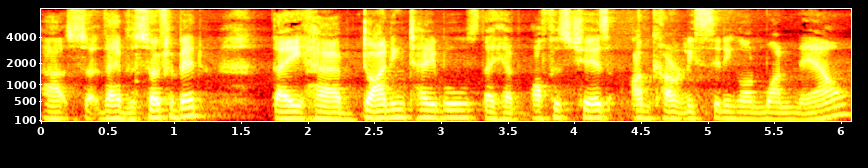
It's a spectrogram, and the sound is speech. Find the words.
uh, so they have the sofa bed, they have dining tables, they have office chairs. I'm currently sitting on one now.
